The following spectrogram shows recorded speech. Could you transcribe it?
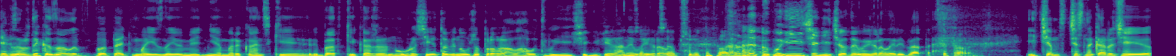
Як завжди казали, опять мої знайомі одні американські ребятки, каже, ну, Росія то війну вже програла, а от ви її ще ніфіга не це, це абсолютно правильно. Ви її ще нічого не виграли, ребята. Це правильно. І чим, чесно кажучи,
